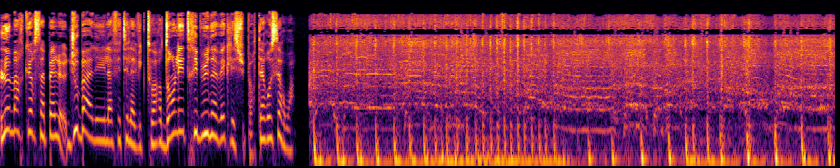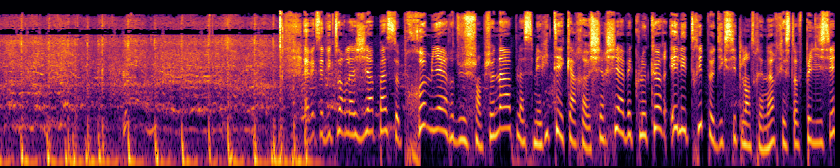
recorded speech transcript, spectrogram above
Le marqueur s'appelle Djoubal et il a fêté la victoire dans les tribunes avec les supporters au Serrois. Cette victoire, la GIA passe première du championnat, place méritée car chercher avec le cœur et les tripes, dixit l'entraîneur Christophe Pellissier.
